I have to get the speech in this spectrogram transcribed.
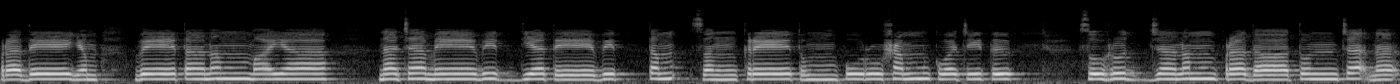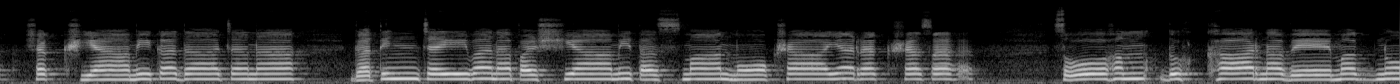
प्रदेयं वेतनं मया न च मे विद्यते वित्तं सङ्क्रेतुं पुरुषं क्वचित् सुहृज्जनं प्रदातुं च न शक्ष्यामि कदाचन गतिञ्चैव न पश्यामि तस्मान्मोक्षाय रक्षसः। सोऽहं दुःखार्णवे मग्नो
